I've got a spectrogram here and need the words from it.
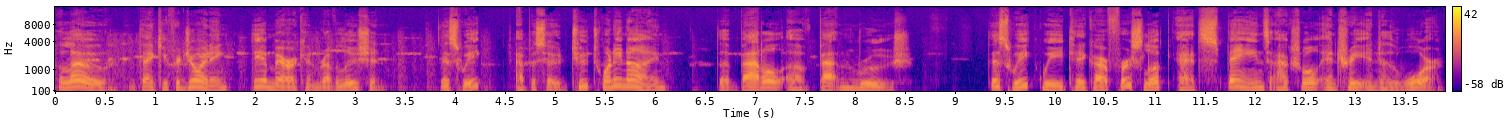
Hello, and thank you for joining the American Revolution. This week, episode 229 The Battle of Baton Rouge. This week, we take our first look at Spain's actual entry into the war.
